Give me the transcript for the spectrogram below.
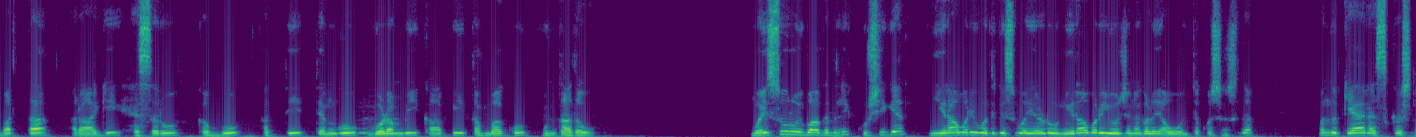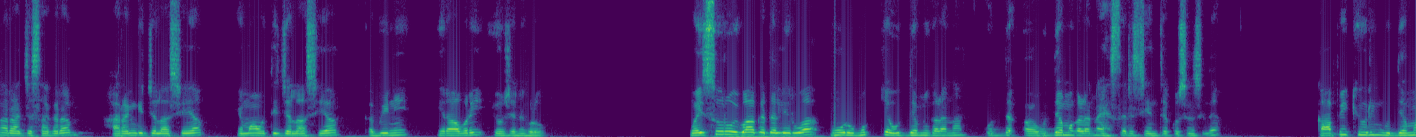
ಭತ್ತ, ರಾಗಿ, ಹೆಸರು ಕಬ್ಬು, ಹತ್ತಿ, ತೆಂಗು, ಗೋಡಂಬಿ, ಕಾಫಿ, ತಂಬಾಕು ಮುಂತಾದವು. ಮೈಸೂರು ವಿಭಾಗದಲ್ಲಿ ಕೃಷಿಗೆ ನೀರಾವರಿ ಒದಗಿಸುವ ಎರಡು ನೀರಾವರಿ ಯೋಜನೆಗಳು ಯಾವುವು ಅಂತ ಕ್ವಶನ್ಸ್ ಇದೆ. ಒಂದು K R S Krishna Rajasagara Harangi ಜಲಾಶಯ, ಹೇಮಾವತಿ ಜಲಾಶಯ, ಕಬಿನಿ ನೀರಾವರಿ ಯೋಜನೆಗಳು. ಮೈಸೂರು ವಿಭಾಗದಲ್ಲಿರುವ ಮೂರು ಮುಖ್ಯ ಉದ್ಯಮಿಗಳನ್ನ ಉದ್ಯ ಉದ್ಯಮಗಳನ್ನ ಹೆಸರಿಸಿ ಅಂತ ಕ್ವಶನ್ಸ್ ಇದೆ. ಕಾಫಿ ಕ್ಯೂರಿಂಗ್ ಉದ್ಯಮ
